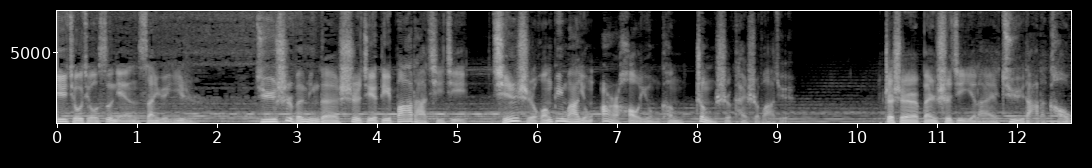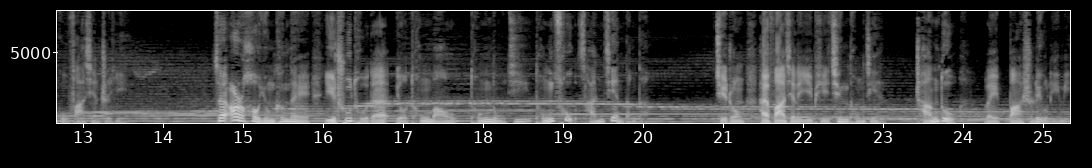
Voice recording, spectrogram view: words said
一九九四年三月一日，举世闻名的世界第八大奇迹——秦始皇兵马俑二号俑坑正式开始挖掘。这是本世纪以来巨大的考古发现之一。在二号俑坑内，已出土的有铜矛、铜弩机、铜簇、残剑等等，其中还发现了一批青铜剑，长度为八十六厘米，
